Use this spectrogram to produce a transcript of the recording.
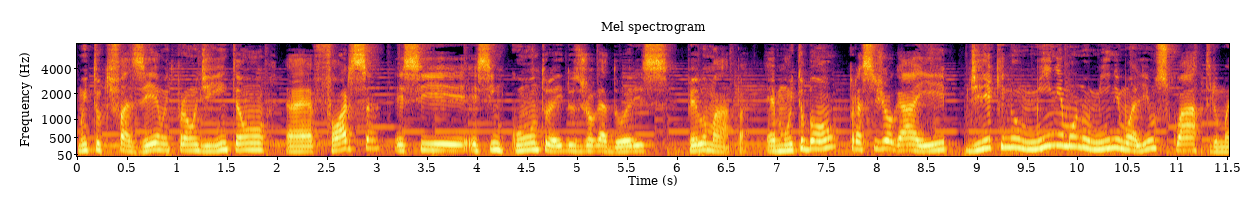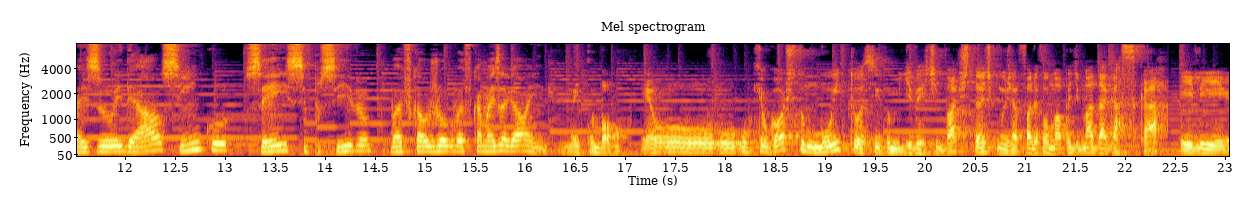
muito o que fazer, muito pra onde ir. Então, é, força esse, esse encontro aí dos jogadores pelo mapa. Mapa. É muito bom para se jogar aí. Diria que no mínimo, no mínimo ali uns quatro, mas o ideal cinco, seis, se possível. Vai ficar o jogo vai ficar mais legal ainda. Muito bom. Eu, o, o, o que eu gosto muito, assim, que eu me diverti bastante, como eu já falei, foi o mapa de Madagascar. Ele,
